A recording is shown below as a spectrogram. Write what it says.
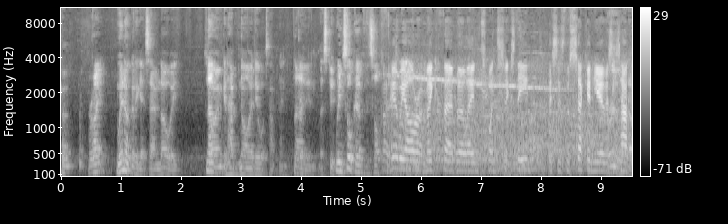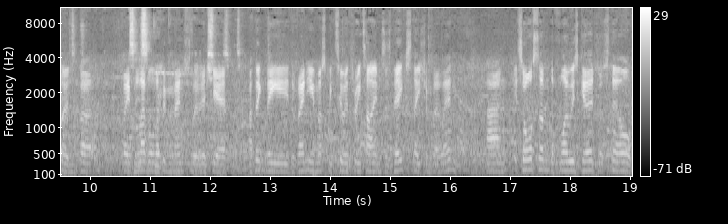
Um, right. We're not going to get sound, are we? So No. I'm going to have no idea what's happening. No. Brilliant. Let's do We this. can talk over the top. So here we are at Maker Faire Berlin 2016. This is the second year this has happened, but they've leveled up immensely this year. I think the, the venue must be two or three times as big, Station Berlin, and it's awesome. The flow is good, but still,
